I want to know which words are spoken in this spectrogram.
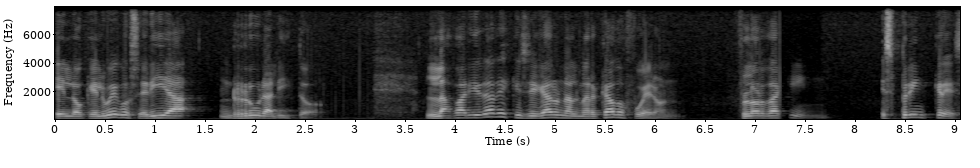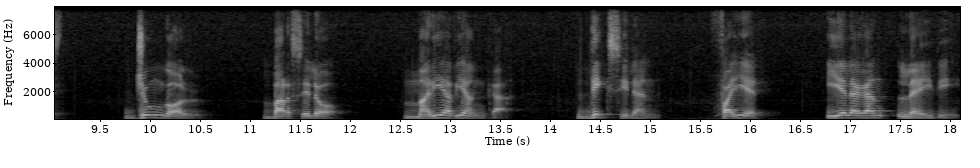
en lo que luego sería Ruralito. Las variedades que llegaron al mercado fueron Flor d'Aquín, Spring Crest, Jungol, Barceló, María Bianca, Dixieland, Fayette y Elegant Lady.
